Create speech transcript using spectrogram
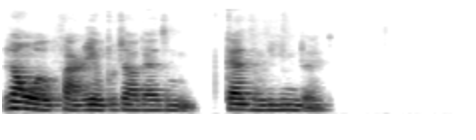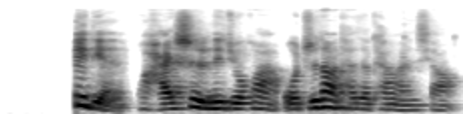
让我反而也不知道该怎么该怎么应对。这点我还是那句话，我知道他在开玩笑，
